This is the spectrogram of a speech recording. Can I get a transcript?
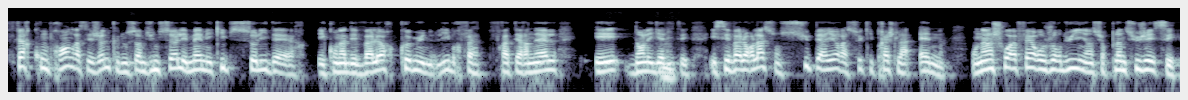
Faire comprendre à ces jeunes que nous sommes une seule et même équipe solidaire et qu'on a des valeurs communes, libres, fraternelles et dans l'égalité. Mmh. Et ces valeurs-là sont supérieures à ceux qui prêchent la haine. On a un choix à faire aujourd'hui hein, sur plein de sujets. C'est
